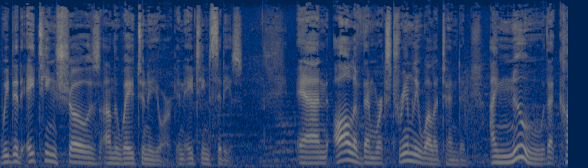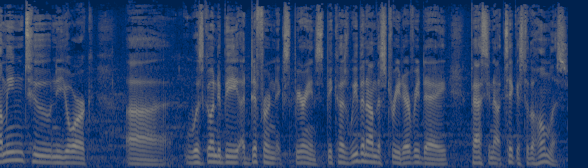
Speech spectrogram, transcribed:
we did 18 shows on the way to New York in 18 cities. And all of them were extremely well attended. I knew that coming to New York uh, was going to be a different experience because we've been on the street every day passing out tickets to the homeless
